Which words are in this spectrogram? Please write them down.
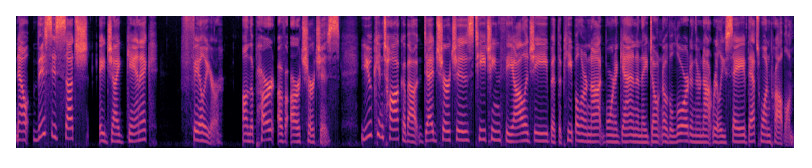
Now, this is such a gigantic failure on the part of our churches. You can talk about dead churches teaching theology, but the people are not born again and they don't know the Lord and they're not really saved. That's one problem.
